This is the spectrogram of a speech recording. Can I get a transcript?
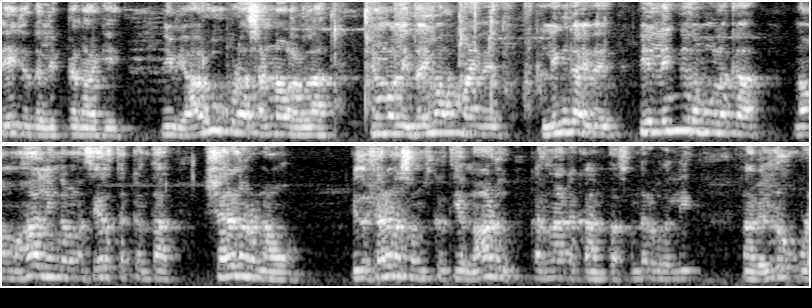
ತೇಜದ ಲಿಪ್ಪನಾಗಿ ನೀವು ಯಾರೂ ಕೂಡ ಸಣ್ಣವರಲ್ಲ. ನಿಮ್ಮಲ್ಲಿ ದೈವಾತ್ಮ ಇದೆ, ಲಿಂಗ ಇದೆ. ಈ ಲಿಂಗದ ಮೂಲಕ ನಾವು ಮಹಾಲಿಂಗವನ್ನು ಸೇರಿಸ್ತಕ್ಕಂಥ ಶರಣರು ನಾವು. ಇದು ಶರಣ ಸಂಸ್ಕೃತಿಯ ನಾಡು ಕರ್ನಾಟಕ ಅಂತ ಸಂದರ್ಭದಲ್ಲಿ ನಾವೆಲ್ಲರೂ ಕೂಡ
